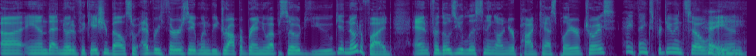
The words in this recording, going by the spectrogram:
uh, and that notification bell. So every Thursday when we drop a brand new episode, you get notified. And for those of you listening on your podcast player of choice, hey, thanks for doing so. Hey. And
